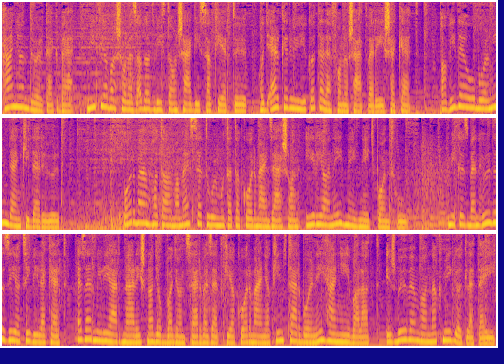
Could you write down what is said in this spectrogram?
Hányan dőltek be? Mit javasol az adatbiztonsági szakértő, hogy elkerüljük a telefonos átveréseket? A videóból minden kiderül. Orbán hatalma messze túlmutat a kormányzáson, írja a 444.hu miközben üldözi a civileket, ezer milliárdnál is nagyobb vagyont szervezett ki a kormány a kincstárból néhány év alatt, és bőven vannak még ötleteik.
